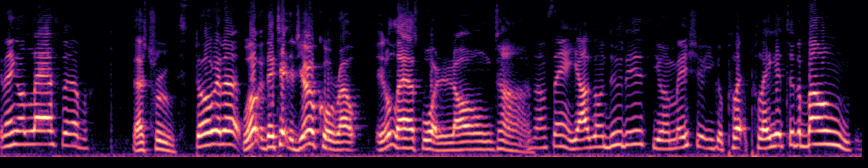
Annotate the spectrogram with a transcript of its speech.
It ain't gonna last forever. that's true. Store it up. Well, if they take the Jericho route, it'll last for a long time. That's what I'm saying. Y'all gonna do this? You gonna make sure you can play play it to the bone.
